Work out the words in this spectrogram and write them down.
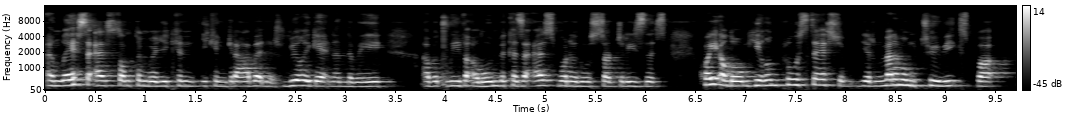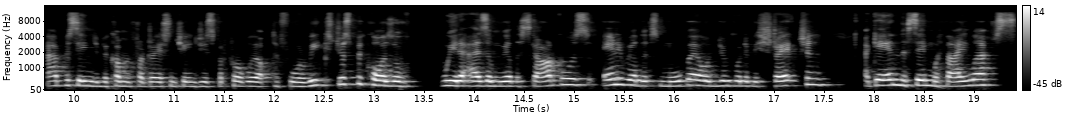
unless it is something where you can you can grab it and it's really getting in the way, I would leave it alone because it is one of those surgeries that's quite a long healing process. You're, minimum two weeks, but I'd be saying you'll be coming for dressing changes for probably up to four weeks, just because of where it is and where the scar goes. Anywhere that's mobile and you're going to be stretching. Again, the same with eye lifts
